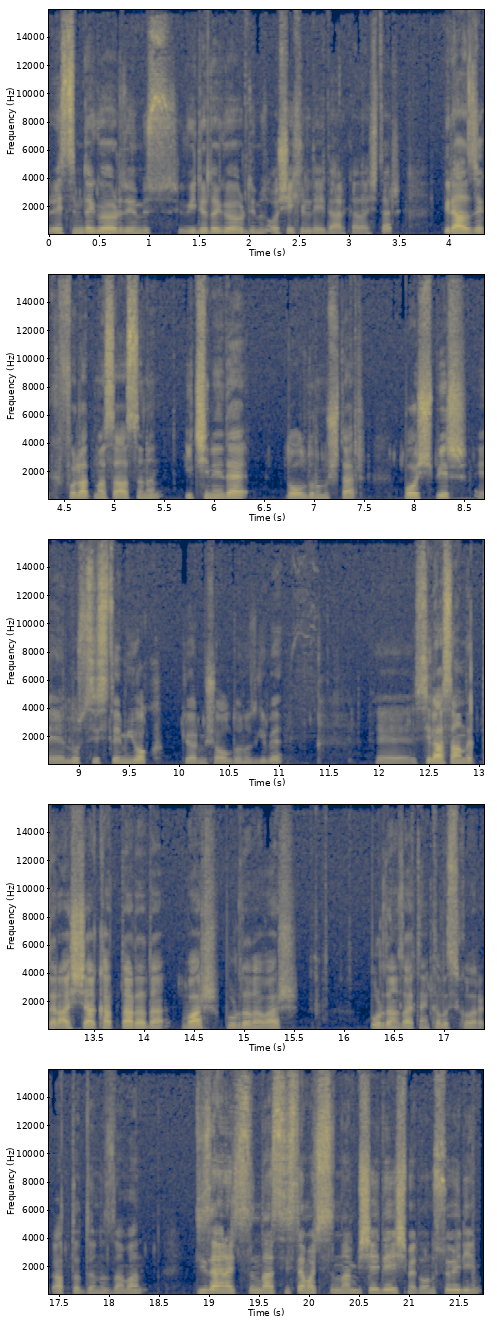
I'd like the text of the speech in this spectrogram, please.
resimde gördüğümüz, videoda gördüğümüz o şekildeydi arkadaşlar. Birazcık fırlatma sahasının içini de doldurmuşlar. Boş bir e, loot sistemi yok görmüş olduğunuz gibi. E, silah sandıkları aşağı katlarda da var. Burada da var. Buradan zaten klasik olarak atladığınız zaman dizayn açısından, sistem açısından bir şey değişmedi. Onu söyleyeyim.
